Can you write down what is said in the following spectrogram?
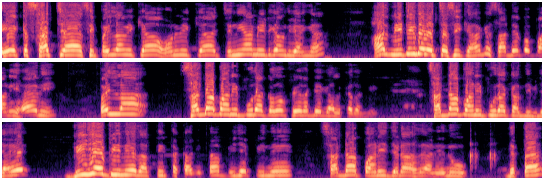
ਇਹ ਇੱਕ ਸੱਚ ਹੈ, ਅਸੀਂ ਪਹਿਲਾਂ ਵੀ ਕਿਹਾ, ਹੁਣ ਵੀ ਕਿਹਾ, ਜਿੰਨੀਆਂ ਮੀਟਿੰਗਾਂ ਹੁੰਦੀਆਂ ਆਈਆਂ ਹਰ ਮੀਟਿੰਗ ਦੇ ਵਿੱਚ ਅਸੀਂ ਕਿਹਾ ਕਿ ਸਾਡੇ ਕੋਲ ਪਾਣੀ ਹੈ ਨਹੀਂ। ਪਹਿਲਾਂ ਸਾਡਾ ਪਾਣੀ ਪੂਰਾ ਕਰੋ, ਫਿਰ ਅੱਗੇ ਗੱਲ ਕਰਾਂਗੇ। ਸਾਡਾ ਪਾਣੀ ਪੂਰਾ ਕਰਨ ਦੀ ਬਜਾਏ ਬੀਜੇਪੀ ਨੇ ਰਾਤੀ ਧੱਕਾ ਕੀਤਾ। ਬੀਜੇਪੀ ਨੇ ਸਾਡਾ ਪਾਣੀ ਜਿਹੜਾ ਹਰਿਆਣੇ ਨੂੰ ਦਿੱਤਾ।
